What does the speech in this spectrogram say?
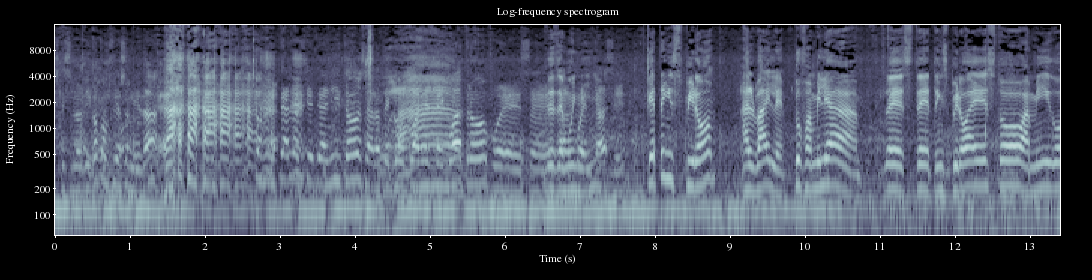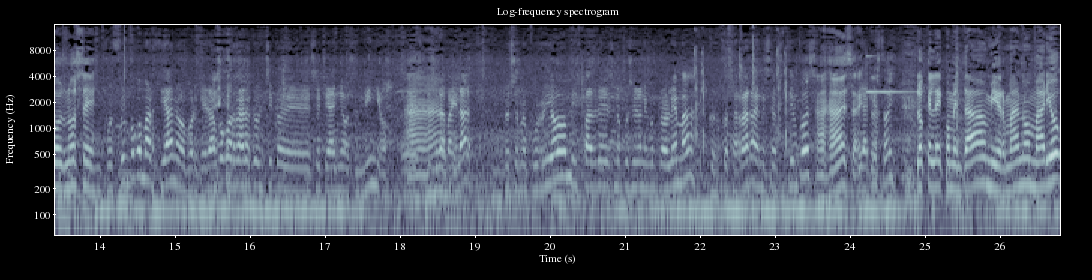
Es que si lo digo confieso mi edad. Comencé a los 7 añitos, ahora tengo Ah. 44, pues... eh, Desde muy cuenta, niño. sí. ¿Qué te inspiró al baile? ¿Tu familia este, te inspiró a esto? ¿Amigos? No sé. Pues fue un poco marciano, porque era un poco raro que un chico de 7 años, un niño, eh, Ah, quisiera bailar. Pero se me ocurrió, mis padres no pusieron ningún problema, co- cosa rara en esos tiempos. Ajá, Y exacto. aquí estoy. Lo que le comentaba a mi hermano Mario,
